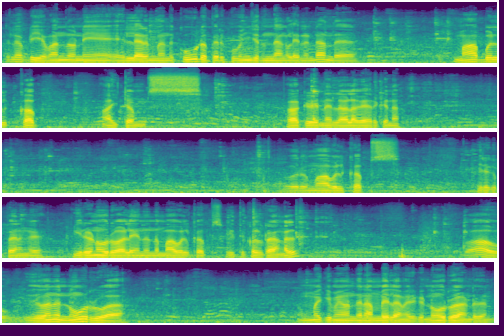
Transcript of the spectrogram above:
இதில் அப்படியே வந்தோடனே எல்லோருமே அந்த கூட பேர் குவிஞ்சிருந்தாங்களே என்னென்னா அந்த மார்பிள் கப் ஐட்டம்ஸ் பார்க்கவே நல்ல அழகாக இருக்குண்ணா ஒரு மார்பிள் கப்ஸ் இருக்கு பாருங்க. இருநூறுவாலேருந்து அந்த மார்பிள் கப்ஸ் விற்றுக்கொள்கிறாங்க வாவ் இது வந்து நூறுரூவா உண்மைக்குமே வந்து நம்ப இல்லாமல் இருக்குது நூறுரூவாண்டுதான்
